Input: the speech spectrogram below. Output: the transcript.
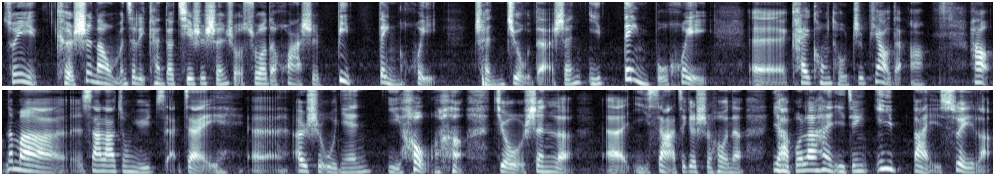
所以可是呢，我们这里看到，其实神所说的话是必定会成就的，神一定不会呃开空头支票的啊。好，那么莎拉终于在在呃二十五年以后啊，就生了呃以撒。这个时候呢，亚伯拉罕已经一百岁了。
